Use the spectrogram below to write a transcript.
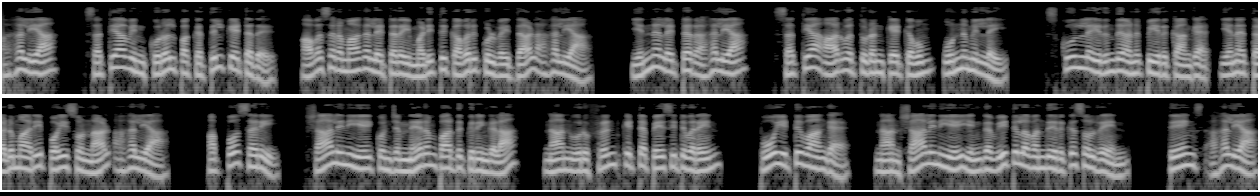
அகல்யா சத்யாவின் குரல் பக்கத்தில் கேட்டது. அவசரமாக லெட்டரை மடித்து கவருக்குள் வைத்தாள் அகல்யா. என்ன லெட்டர் அகல்யா? சத்யா ஆர்வத்துடன் கேட்கவும் ஒண்ணுமில்லை. ஸ்கூல்ல இருந்து அனுப்பியிருக்காங்க என தடுமாறி பொய் சொன்னாள் அகல்யா. அப்போ சரி ஷாலினியை கொஞ்சம் நேரம் பார்த்துக்கிறீங்களா? நான் ஒரு ஃப்ரெண்ட் கிட்ட பேசிட்டு வரேன். போயிட்டு வாங்க. நான் ஷாலினியை எங்க வீட்டுல வந்து இருக்க சொல்றேன். தேங்க்ஸ் அகல்யா.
